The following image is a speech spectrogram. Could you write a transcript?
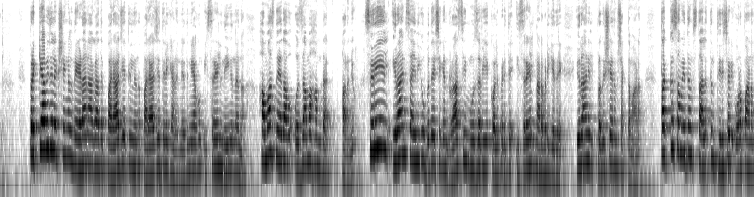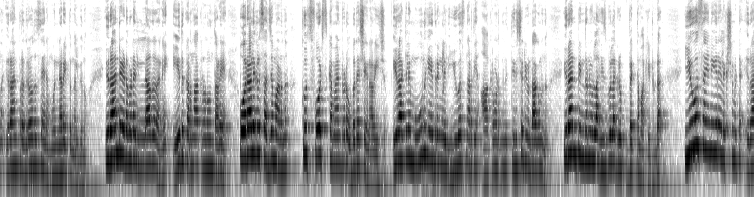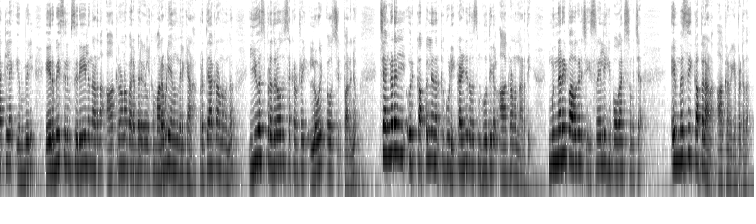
പ്രഖ്യാപിത ലക്ഷ്യങ്ങൾ നേടാനാകാതെ പരാജയത്തിൽ നിന്ന് പരാജയത്തിലേക്കാണ് നെതന്യാഹും ഇസ്രയേൽ നീങ്ങുന്നതെന്ന് ഹമാസ് നേതാവ് ഒസാമ ഹംദാൻ പറഞ്ഞു. സിറിയയിൽ ഇറാൻ സൈനിക ഉപദേശകൻ റാസി മൂസവിയെ കൊലപ്പെടുത്തിയ ഇസ്രയേൽ നടപടിക്കെതിരെ ഇറാനിൽ പ്രതിഷേധം ശക്തമാണ്. തക്ക സമയത്തും സ്ഥലത്തും തിരിച്ചടി ഉറപ്പാണെന്ന് ഇറാൻ പ്രതിരോധ സേന മുന്നറിയിപ്പ് നൽകുന്നു. ഇറാന്റെ ഇടപെടലില്ലാതെ തന്നെ ഏത് കടന്നാക്രമണവും തടയാൻ പോരാളികൾ സജ്ജമാണെന്ന് കുസ് ഫോഴ്സ് കമാൻഡറുടെ ഉപദേശകൻ അറിയിച്ചു. ഇറാഖിലെ മൂന്ന് കേന്ദ്രങ്ങളിൽ യു എസ് നടത്തിയ ആക്രമണത്തിന് തിരിച്ചടി ഉണ്ടാകുമെന്ന് ഇറാൻ പിന്തുണയുള്ള ഹിസ്ബുല ഗ്രൂപ്പ് വ്യക്തമാക്കിയിട്ടുണ്ട്. യു എസ് സൈനികരെ ലക്ഷ്യമിട്ട് ഇറാഖിലെ ഇർബിൽ എയർബേസിലും സിറിയയിലും നടന്ന ആക്രമണ പരമ്പരകൾക്ക് മറുപടി എന്ന നിലയ്ക്കാണ് പ്രത്യാക്രമണമെന്ന് യു എസ് പ്രതിരോധ സെക്രട്ടറി ലോയിഡ് ഓസ്റ്റിൻ പറഞ്ഞു. ചെങ്കടലിൽ ഒരു കപ്പലിനെ നേർക്ക് കൂടി കഴിഞ്ഞ ദിവസം ഹൂതികൾ ആക്രമണം നടത്തി. മുന്നറിയിപ്പ് അവഗണിച്ച് ഇസ്രയേലിലേക്ക് പോകാൻ ശ്രമിച്ച എം എസ് സി കപ്പലാണ് ആക്രമിക്കപ്പെട്ടത്.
